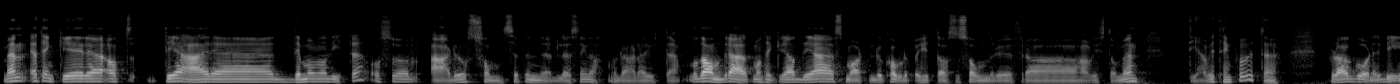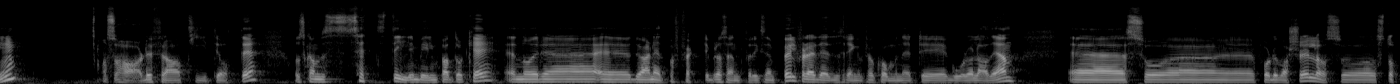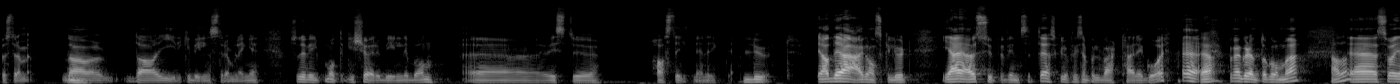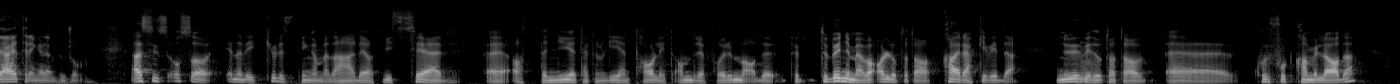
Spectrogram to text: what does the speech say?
Men jeg tenker at det er eh, Det må man vite. Og så er det jo sånn sett en nødløsning da, når du er der ute. Og det andre er at man tenker ja, det er smart når du kobler på hytta, og så sovner du fra vifteommen. Det har vi tenkt på, vet du. For da går du ned i bilen, Og så har du fra 10 til 80, og så kan du sette stille inn bilen på at OK, når eh, du er nede på 40 f.eks., for eksempel, for det er det du trenger for å komme ned til Gol og lade igjen, eh, så får du varsel, og så stopper strømmen. Da, da gir ikke bilen strøm lenger. Så du vil på en måte ikke kjøre bilen i bånn uh, hvis du har stilt den inn riktig. Lurt. Ja, det er ganske lurt. Jeg er jo supervimsete. Jeg skulle f.eks. vært her i går, Ja. men jeg glemte å komme. Ja. Eh, Så jeg trenger den funksjonen. Jeg syns også en av de kuleste tingene med det her, det er at vi ser eh, at den nye teknologien tar litt andre former. Det, for, til å begynne med var alle opptatt av hva er rekkevidde. Nå er vi opptatt av eh, hvor fort kan vi lade,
